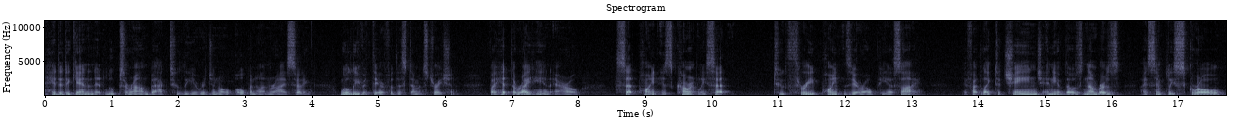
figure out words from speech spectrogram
hit it again and it loops around back to the original open on rise setting. We'll leave it there for this demonstration. If I hit the right hand arrow, set point is currently set to 3.0 psi. If I'd like to change any of those numbers, I simply scroll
